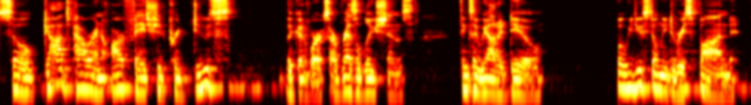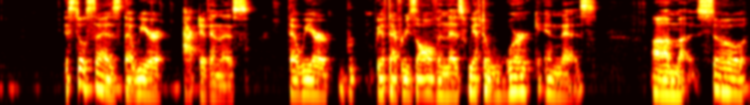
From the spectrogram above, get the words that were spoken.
So God's power and our faith should produce the good works, our resolutions, things that we ought to do. But we do still need to respond. It still says that we are active in this, that we are we have to have resolve in this, we have to work in this. Um, so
